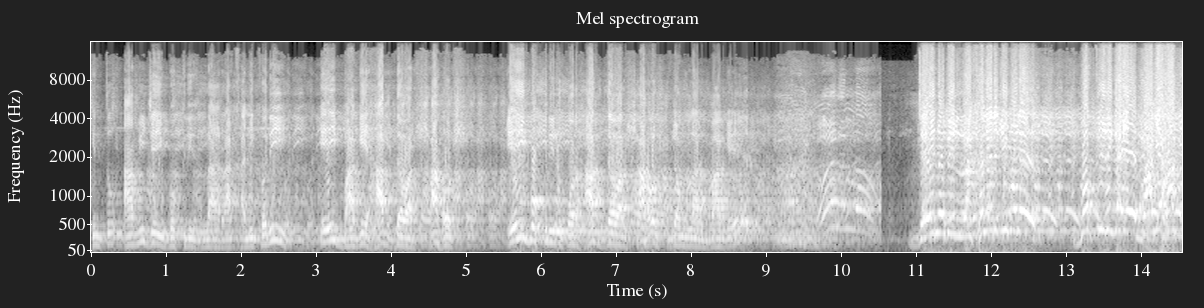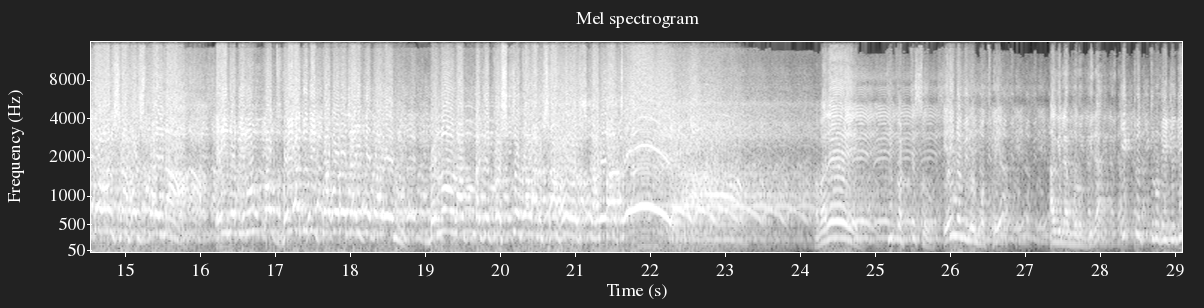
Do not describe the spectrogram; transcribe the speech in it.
কিন্তু আমি যেই বকরির লা রাখালি করি এই বাগে হাত দেওয়ার সাহস এই বকরির উপর হাত দেওয়ার সাহস জংলার বাগের যেই নবীর রাখালের জীবনে বকরির গায়ে বাগে হাত দেওয়ার সাহস পায় না, এই নবীর উম্মত হইয়া যদি কবরে যাইতে পারেন, বলুন আপনাকে কষ্ট দেওয়ার সাহস কারও আছে? আবারে কি করতেছো? এই নবীর উম্মত হইয়া? আগিলা মুরব্বীরা, একটু ত্রুটি যদি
